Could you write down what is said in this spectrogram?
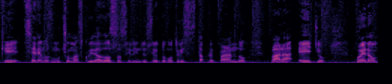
que seremos mucho más cuidadosos y la industria automotriz se está preparando para ello. Bueno,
